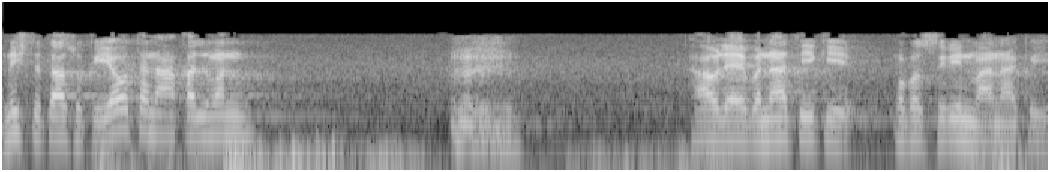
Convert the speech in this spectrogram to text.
نشته تاسو کې یو تن عقل من حوله بناتی کې مفسرین معنا کوي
